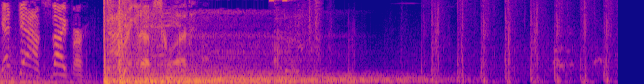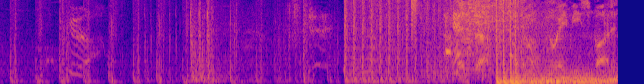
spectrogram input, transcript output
Get down, sniper! Bring it up, squad. Heads up. Enemy UAV spotted.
